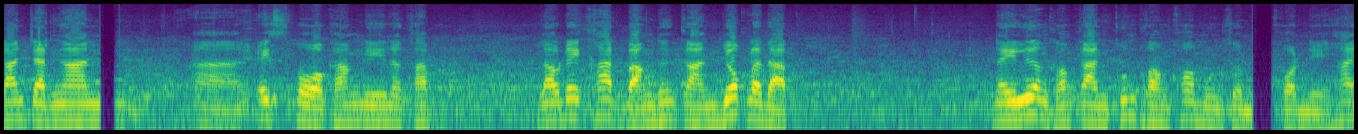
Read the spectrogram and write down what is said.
การจัดงานเอ็กซ์โปครั้งนี้นะครับ เราได้คาดหวังถึงการยกระดับ ในเรื่องของการคุ้มครองข้อมูลส่วนบุคคลนี่ให้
